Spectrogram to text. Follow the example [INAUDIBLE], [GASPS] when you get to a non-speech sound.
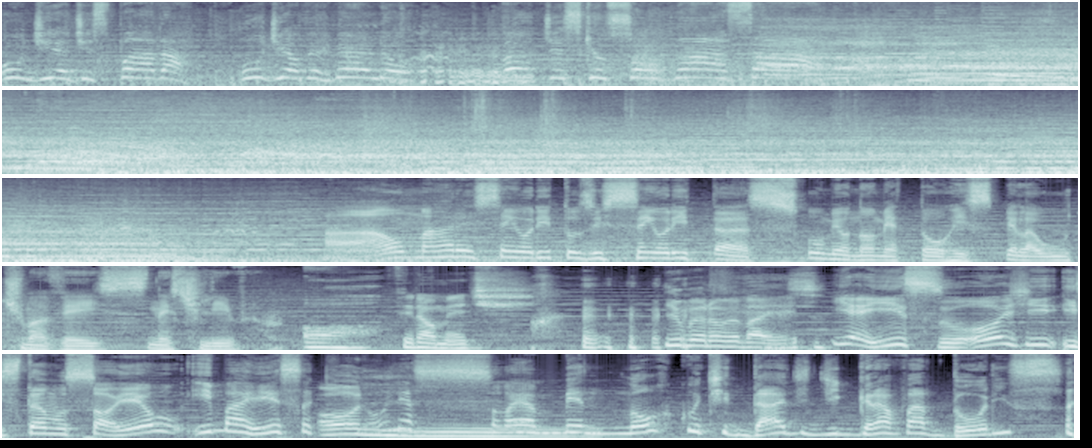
Um dia de espada, um dia vermelho, [LAUGHS] antes que o sol nasça! Almares, senhoritos e senhoritas, o meu nome é Torres pela última vez neste livro. Oh, finalmente. [LAUGHS] e o meu nome é Baessa. E é isso, hoje estamos só eu e Baessa. Olha. Olha só, é a menor quantidade de gravadores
